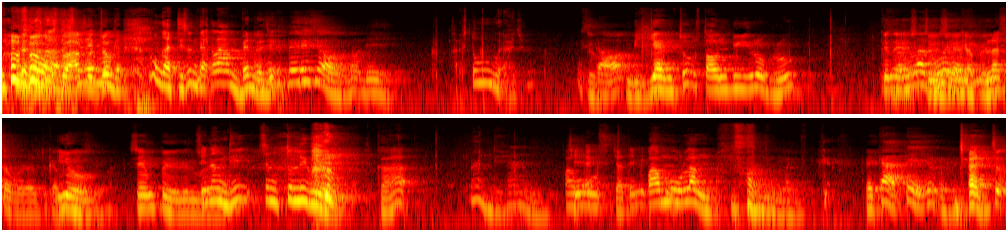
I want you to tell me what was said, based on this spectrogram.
Terus aku cuk gak disun gak kelamben lho, Cuk. Jadi Peris ya ono di. Gak tuwa aja. Wis tau. biyen cuk setahun piro bro kena Sebelah SD gue ya. 13 apa 13. Iya, SMP kan. Sing nang di sentul iku. Gak, Nang di. Jatimix. pamulang. BKT cuk. Jancuk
